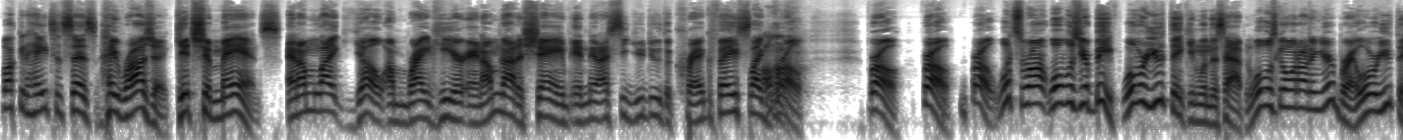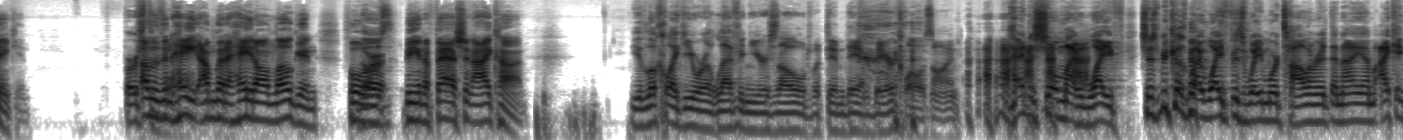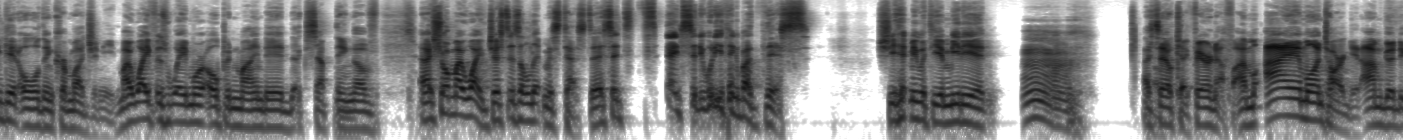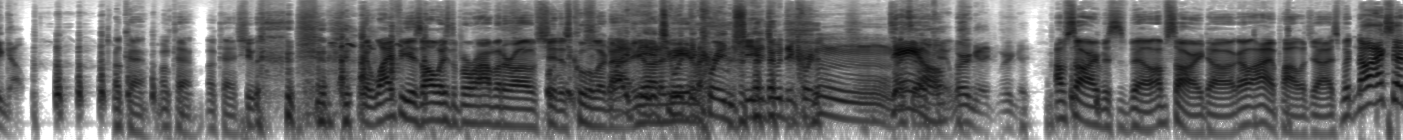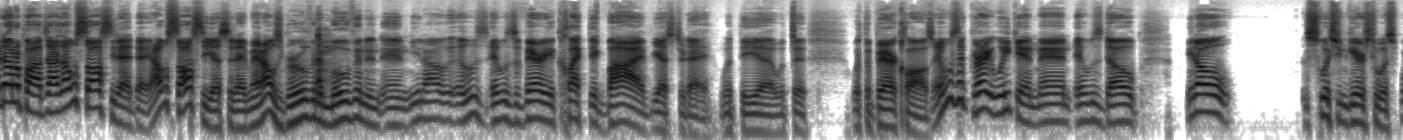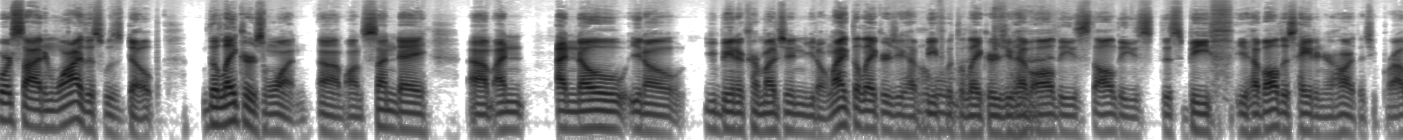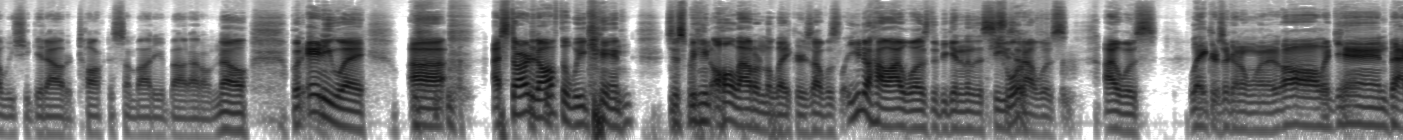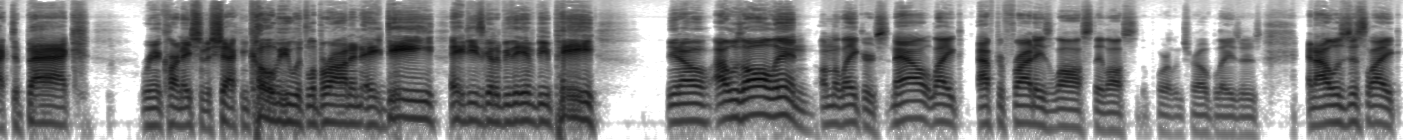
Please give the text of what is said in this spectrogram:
fucking hates it says, Hey Raja, get your mans. And I'm like, yo, I'm right here and I'm not ashamed. And then I see you do the Craig face, like, oh. bro, bro, bro, bro, what's wrong? What was your beef? What were you thinking when this happened? What was going on in your brain? What were you thinking? First Other than all, hate, I'm gonna hate on Logan for those, being a fashion icon. You look like you were 11 years old with them damn bear claws on. I had to show my wife, just because my wife is way more tolerant than I am, I can get old and curmudgeony. My wife is way more open minded, accepting of. And I showed my wife just as a litmus test. I said, Hey, City, what do you think about this? She hit me with the immediate, mm. I said, okay, fair enough. I'm I am on target. I'm good to go. okay, okay, okay. She, yeah, wifey is always the barometer of shit is cool or not. Wifey you know hit you mean? with the cringe. She hit you with the cringe. Mm, Damn. Okay, we're good. We're good. I'm sorry, Mrs. Bell. I'm sorry, dog. I, I, apologize. But no, actually, I don't apologize. I was saucy that day. I was saucy yesterday, man. I was grooving and moving, and, and you know, it was it was a very eclectic vibe yesterday with the uh, with the with the bear claws. It was a great weekend, man. It was dope. You know, switching gears to a sports side and why this was dope. The Lakers won um, on Sunday. Um, I I know you know you being a curmudgeon, you don't like the Lakers. You have beef Oh with the my Lakers. You have all these all these this beef. You have all this hate in your heart that you probably should get out or talk to somebody about. I don't know, but anyway, uh, I started off the weekend just being all out on the Lakers. I was, you know how I was the beginning of the season. Sure. I was, I was. Lakers are going to win it all again, back to back. Reincarnation of Shaq and Kobe with LeBron and AD. AD is going to be the MVP. You know, I was all in on the Lakers. Now, like after Friday's loss, they lost to the Portland Trail Blazers, and I was just like,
